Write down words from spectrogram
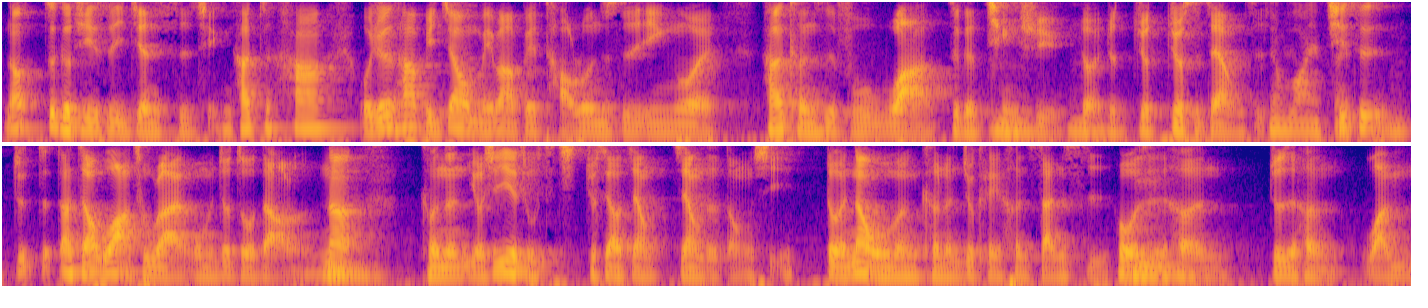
然后这个其实是一件事情，他他，我觉得他比较没办法被讨论，是因为他可能是服务哇这个情绪，嗯、对，就就就是这样子。其实就那只要哇出来，我们就做到了。嗯、那可能有些业主就是要这样这样的东西，对，那我们可能就可以很三思，或者是很、嗯、就是很玩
